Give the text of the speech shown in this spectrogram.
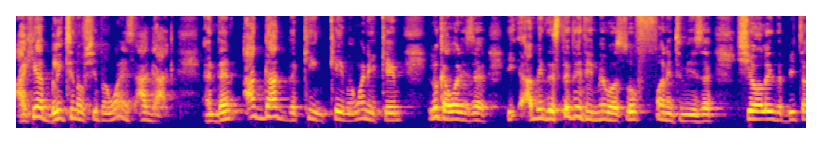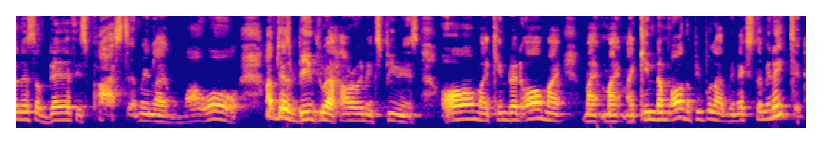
I hear bleating of sheep, and where is Agag? And then Agag the king came, and when he came, look at what he said. He, I mean, the statement he made was so funny to me. He said, surely the bitterness of death is past. I mean, like, whoa, I've just been through a harrowing experience. All my kindred, all my, my, my, my kingdom, all the people have been exterminated.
